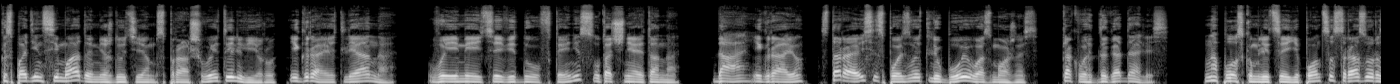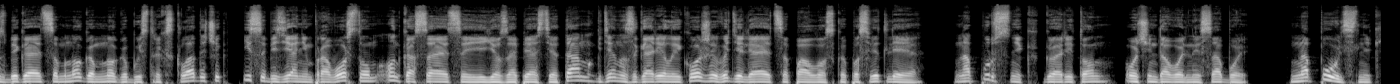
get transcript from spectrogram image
Господин Симада, между тем, спрашивает Эльвиру, играет ли она. «Вы имеете в виду в теннис?» – уточняет она. «Да, играю. Стараюсь использовать любую возможность. Как вы догадались?» На плоском лице японца сразу разбегается много-много быстрых складочек, и с обезьяним проворством он касается ее запястья там, где на загорелой коже выделяется полоска посветлее. «Напульсник», — говорит он, очень довольный собой. «Напульсник!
